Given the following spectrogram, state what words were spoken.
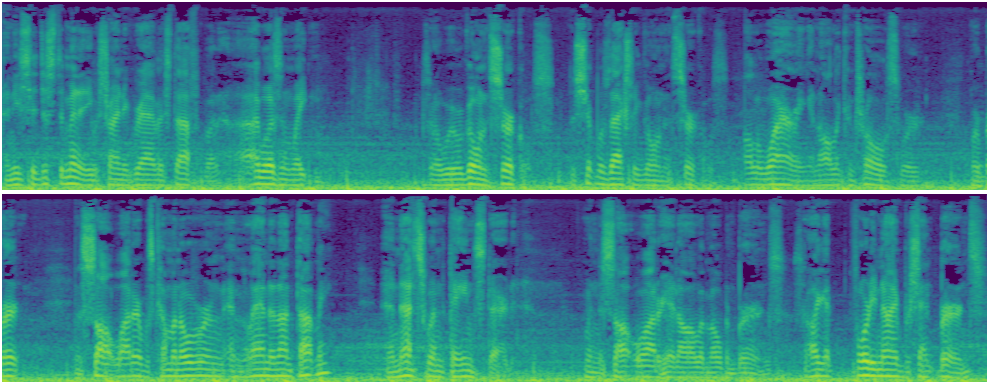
And he said, just a minute. He was trying to grab his stuff, but I wasn't waiting. So we were going in circles. The ship was actually going in circles. All the wiring and all the controls were, were burnt. The salt water was coming over and, and landed on top of me. And that's when the pain started, when the salt water hit all them open burns. So I got 49% burns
